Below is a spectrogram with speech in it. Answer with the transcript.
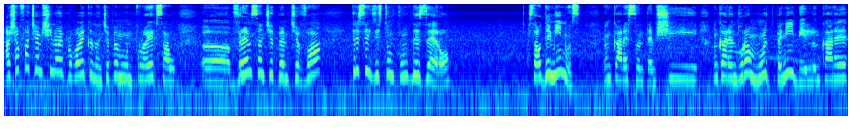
Așa facem și noi, probabil când începem un proiect sau uh, vrem să începem ceva, trebuie să existe un punct de zero sau de minus în care suntem și în care îndurăm mult penibil, în care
